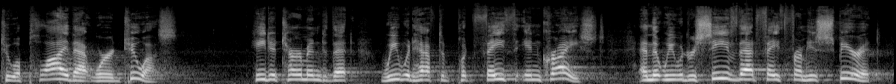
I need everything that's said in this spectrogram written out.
to apply that word to us. He determined that we would have to put faith in Christ and that we would receive that faith from His Spirit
